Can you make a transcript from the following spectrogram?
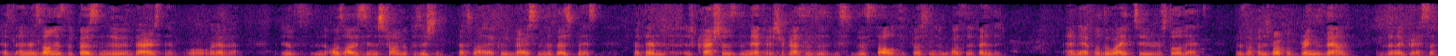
As, and as long as the person who embarrassed them or whatever is was obviously in a stronger position, that's why they could embarrass him in the first place but then it crashes the nefesh, it crashes the, the, the, soul of the person who was offended. And therefore, the way to restore that is HaKadosh Baruch Hu brings down the aggressor.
